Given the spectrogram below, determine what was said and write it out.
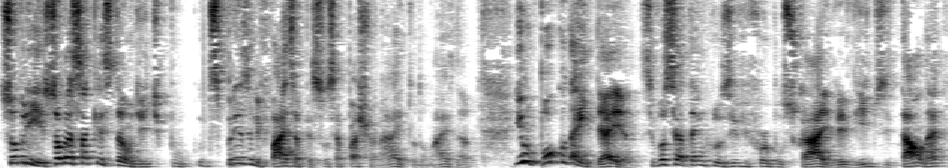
Sobre, sobre essa questão de, tipo, o desprezo ele faz a pessoa se apaixonar e tudo mais, né? E um pouco da ideia, se você até inclusive for buscar e ver vídeos e tal, né?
